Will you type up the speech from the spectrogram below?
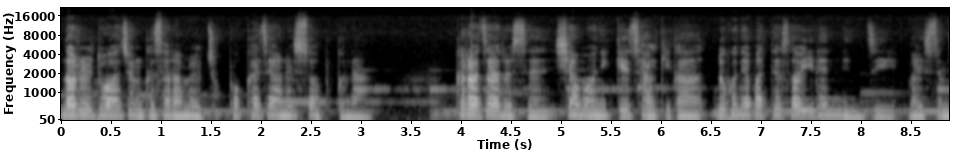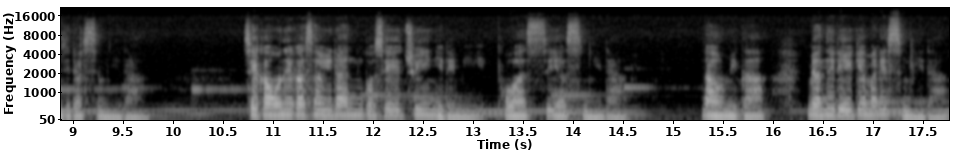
너를 도와준 그 사람을 축복하지 않을 수 없구나. 그러자 룻은 시어머니께 자기가 누구네 밭에서 일했는지 말씀드렸습니다. 제가 오늘 가서 일한 곳의 주인 이름이 보아스였습니다. 나오미가 며느리에게 말했습니다.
